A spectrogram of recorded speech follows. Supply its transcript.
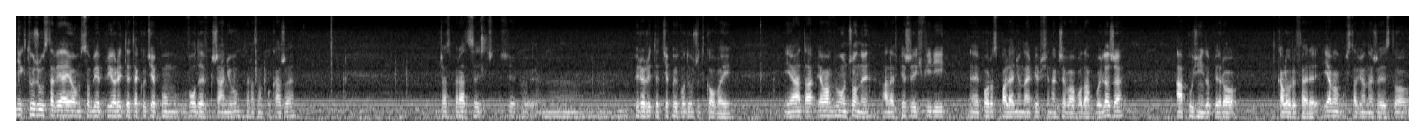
Niektórzy ustawiają sobie priorytet jako ciepłą wodę w grzaniu. Zaraz Wam pokażę. Czas pracy ciepłej, mm, priorytet ciepłej wody użytkowej. Ja, ta, ja mam wyłączony, ale w pierwszej chwili e, po rozpaleniu najpierw się nagrzewa woda w boilerze, a później dopiero kaloryfery. Ja mam ustawione, że jest to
